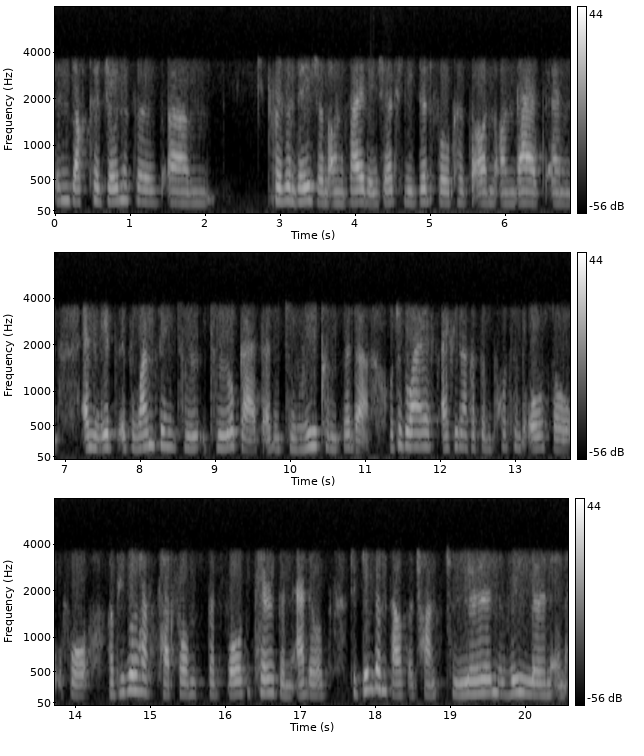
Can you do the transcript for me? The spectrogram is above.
in Dr. Jonas's um, presentation on Friday, she actually did focus on on that, and and it's it's one thing to to look at and to reconsider, which is why I feel like it's important also for for people who have platforms, but for parents and adults to give themselves a chance to learn, relearn, and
